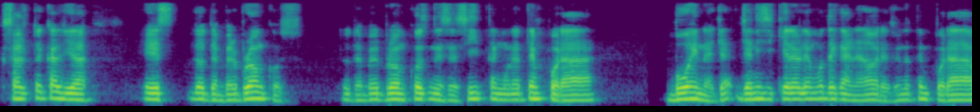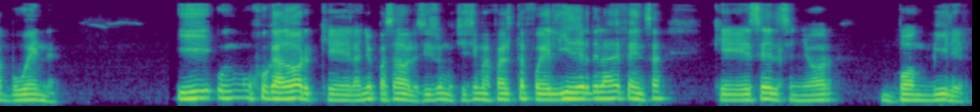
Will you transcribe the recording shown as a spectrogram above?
salto de calidad, es los Denver Broncos. Los Denver Broncos necesitan una temporada buena, ya, ni siquiera hablemos de ganadores, una temporada buena. Y un jugador que el año pasado les hizo muchísima falta fue el líder de la defensa, que es el señor Von Miller.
